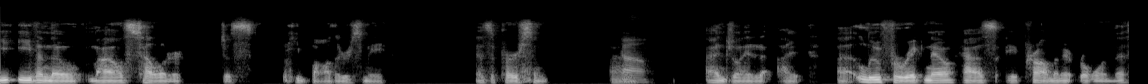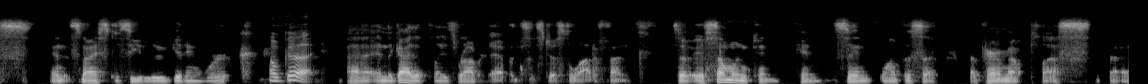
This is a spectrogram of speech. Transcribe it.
e- even though Miles Teller just he bothers me as a person. Um, oh, I enjoyed it. I uh, Lou Ferrigno has a prominent role in this, and it's nice to see Lou getting work. oh, good. Uh, and the guy that plays Robert Evans is just a lot of fun. So if someone can can send Wampus a, a Paramount Plus uh,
